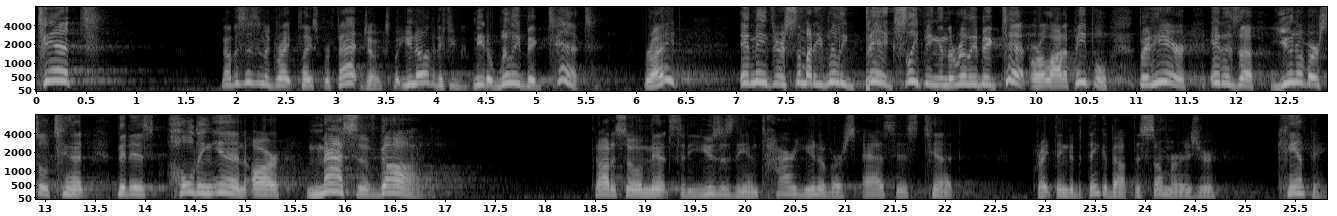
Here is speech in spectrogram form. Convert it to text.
tent. Now, this isn't a great place for fat jokes, but you know that if you need a really big tent, right? It means there's somebody really big sleeping in the really big tent, or a lot of people. But here, it is a universal tent that is holding in our massive God. God is so immense that he uses the entire universe as his tent. Great thing to think about this summer as you're camping,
